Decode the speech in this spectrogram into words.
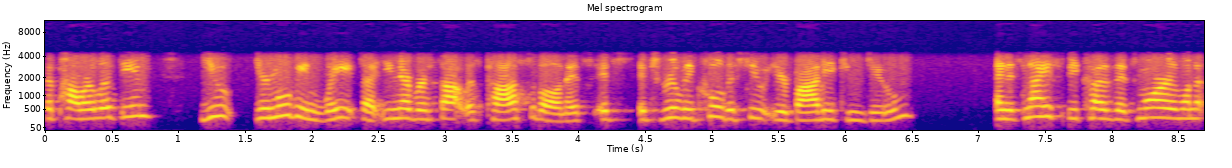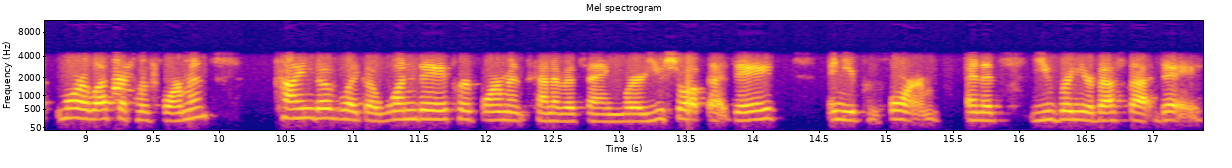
The powerlifting, you you're moving weight that you never thought was possible and it's it's it's really cool to see what your body can do. And it's nice because it's more more or less a performance kind of like a one day performance kind of a thing where you show up that day and you perform and it's you bring your best that day.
